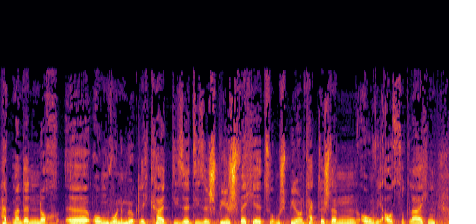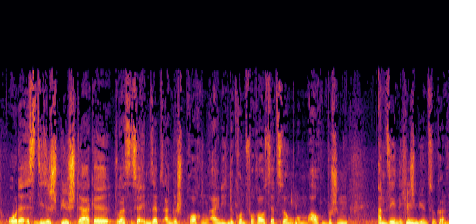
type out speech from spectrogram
Hat man denn noch äh, irgendwo eine Möglichkeit, diese, diese Spielschwäche zu umspielen und taktisch dann irgendwie auszugleichen? Oder ist diese Spielstärke, du hast es ja eben selbst angesprochen, eigentlich eine Grundvoraussetzung, um auch ein bisschen ansehnlicher mhm. spielen zu können?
